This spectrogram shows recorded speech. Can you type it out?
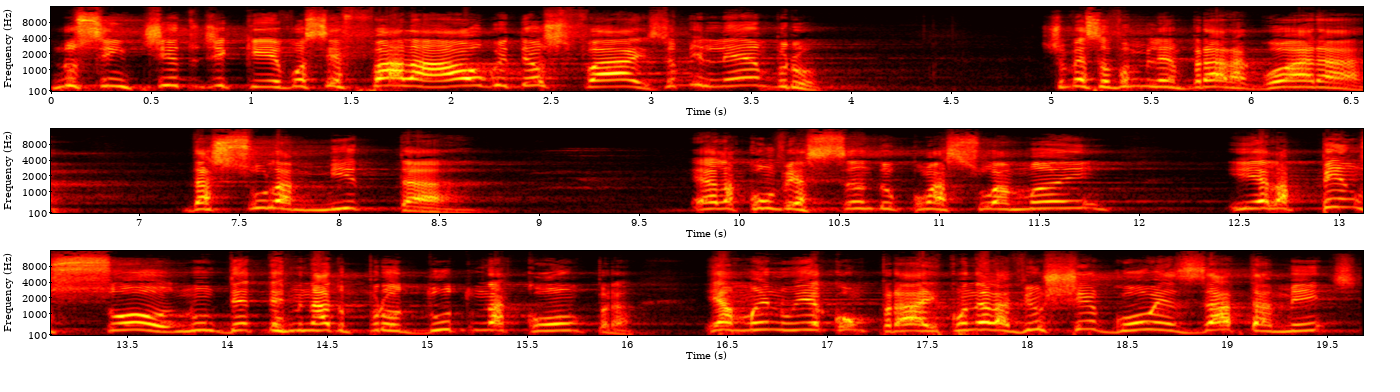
no sentido de que você fala algo e Deus faz. Eu me lembro, deixa eu ver se eu vou me lembrar agora da Sulamita ela conversando com a sua mãe, e ela pensou num determinado produto na compra, e a mãe não ia comprar, e quando ela viu, chegou exatamente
